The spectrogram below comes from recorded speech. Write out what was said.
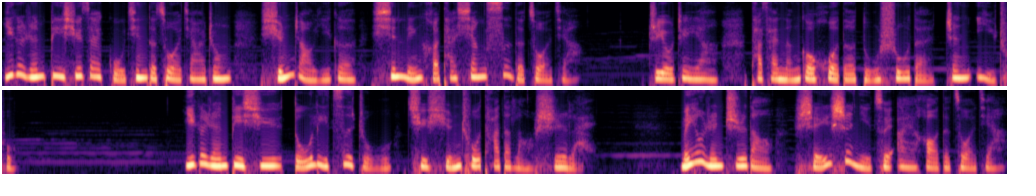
一个人必须在古今的作家中寻找一个心灵和他相似的作家，只有这样，他才能够获得读书的真益处。一个人必须独立自主去寻出他的老师来，没有人知道谁是你最爱好的作家，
